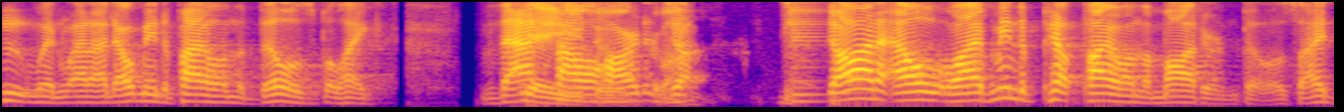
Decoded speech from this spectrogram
win. And I don't mean to pile on the Bills, but like that's Yeah, how do. hard. Come Jo- on. John L. Well, I mean to pile on the modern Bills. I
